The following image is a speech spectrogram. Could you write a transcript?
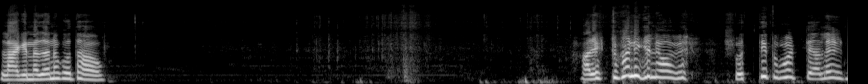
লাগে না জানো কোথাও। আর একটুখানি গেলে হবে। সত্যি তোমার ট্যালেন্ট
